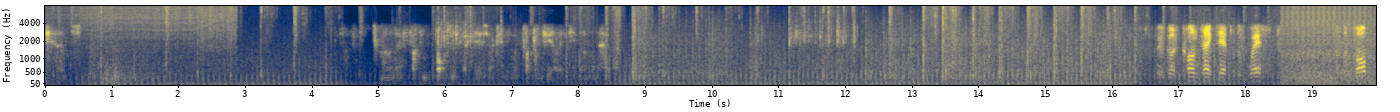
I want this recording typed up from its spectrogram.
Cunts. Oh no, boxes back there so I can get my fucking GI kit on the hat. We've got contacts out to the west of the top.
